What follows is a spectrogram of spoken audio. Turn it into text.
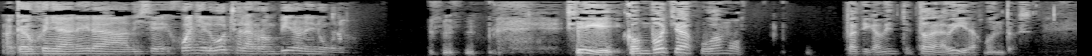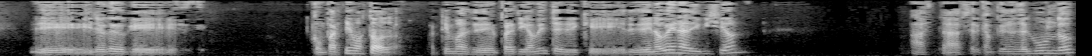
Acá Eugenia Negra dice, Juan y el Bocho la rompieron en uno. Sí, con Bocha jugamos prácticamente toda la vida juntos. Eh, yo creo que compartimos todo. Partimos de, prácticamente desde que desde novena división hasta ser campeones del mundo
